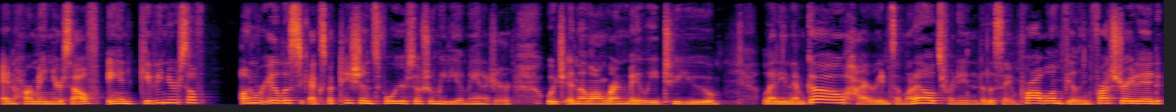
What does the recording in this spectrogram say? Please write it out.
and harming yourself and giving yourself unrealistic expectations for your social media manager, which in the long run may lead to you letting them go, hiring someone else, running into the same problem, feeling frustrated,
